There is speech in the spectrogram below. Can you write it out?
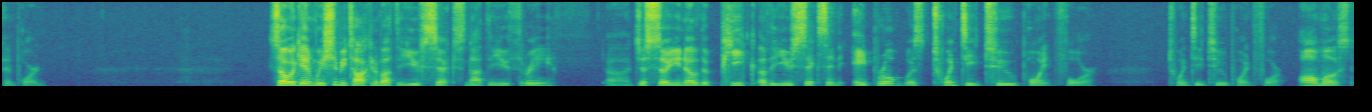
important. So again, we should be talking about the U6, not the U3. Uh, just so you know, the peak of the U6 in April was 22.4. 22.4. Almost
